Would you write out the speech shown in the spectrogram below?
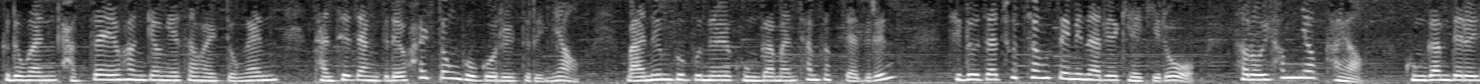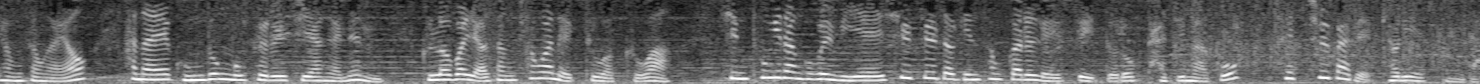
그동안 각자의 환경에서 활동한 단체장들의 활동 보고를 들으며 많은 부분을 공감한 참석자들은 지도자 초청 세미나를 계기로 서로 협력하여 공감대를 형성하여 하나의 공동 목표를 지향하는 글로벌 여성 평화 네트워크와 신통일한국을 위해 실질적인 성과를 낼 수 있도록 다짐하고 새 출발을 결의했습니다.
